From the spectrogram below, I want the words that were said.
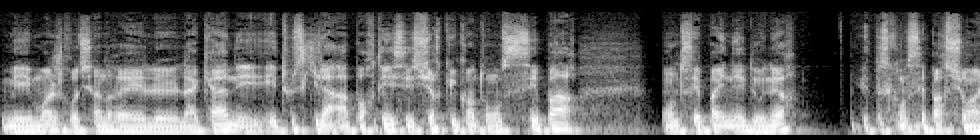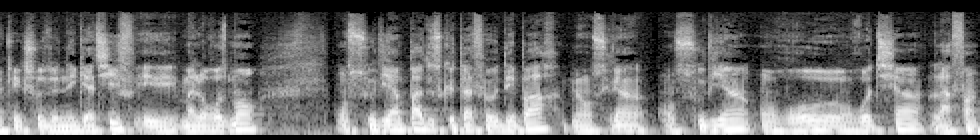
mais moi je retiendrai le, la canne et, et tout ce qu'il a apporté. C'est sûr que quand on se sépare on ne fait pas une aide d'honneur parce qu'on se sépare sur quelque chose de négatif et malheureusement on se souvient pas de ce que tu as fait au départ, mais on se souvient, on se souvient, on, retient la fin.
